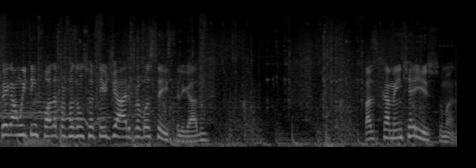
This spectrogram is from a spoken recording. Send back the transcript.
Pegar um item foda pra fazer um sorteio diário pra vocês, tá ligado? Basicamente é isso, mano.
